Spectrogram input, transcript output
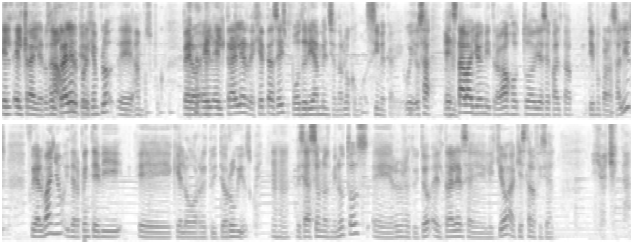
el, el tráiler. O sea, el Ah, ok, tráiler, ok. por ejemplo, eh, ambos un poco. Pero el, el tráiler de GTA 6 podría mencionarlo como sí me cagué, güey. O sea, estaba yo en mi trabajo, todavía hace falta tiempo para salir. Fui al baño y de repente vi eh, que lo retuiteó Rubius, güey. Ujú. Decía hace unos minutos, eh, Rubius retuiteó, el tráiler se liqueó, aquí está el oficial. Y yo, chinga.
